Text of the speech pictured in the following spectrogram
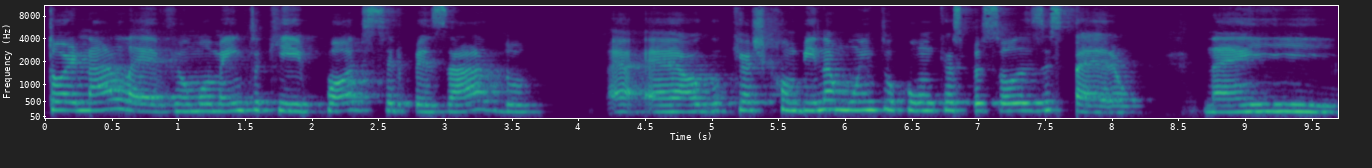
tornar leve um momento que pode ser pesado é, é, algo que acho que combina muito com o que as pessoas esperam, né? E,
